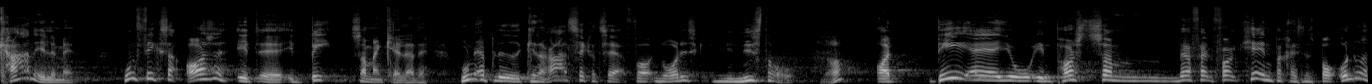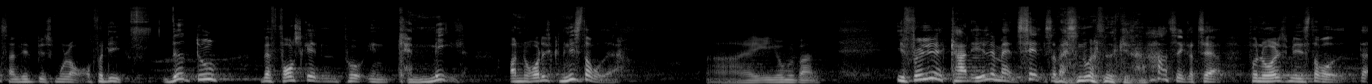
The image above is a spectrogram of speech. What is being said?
Karen Ellemann, hun fik sig også et, øh, et ben, som man kalder det. Hun er blevet generalsekretær for Nordisk Ministerråd. Nå. Og det er jo en post, som i hvert fald folk herinde på Christiansborg undrede sig en lille smule over. Fordi ved du, hvad forskellen på en kamel og Nordisk Ministerråd er? Nej, ikke umiddelbart. Ifølge Karen Ellemann selv, som altså nu er blevet generalsekretær for Nordisk Ministerråd, der,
